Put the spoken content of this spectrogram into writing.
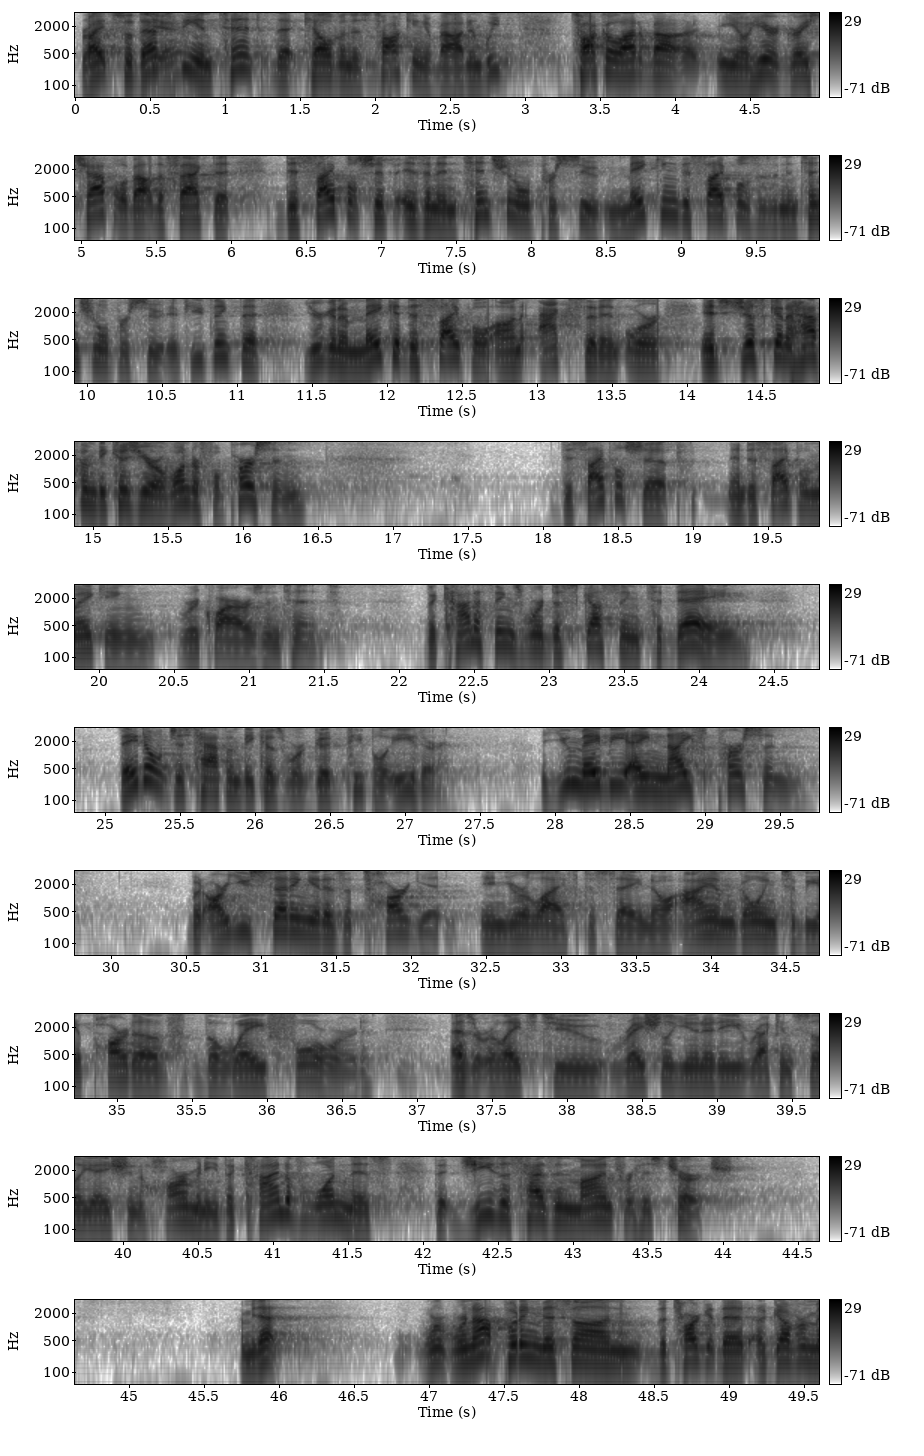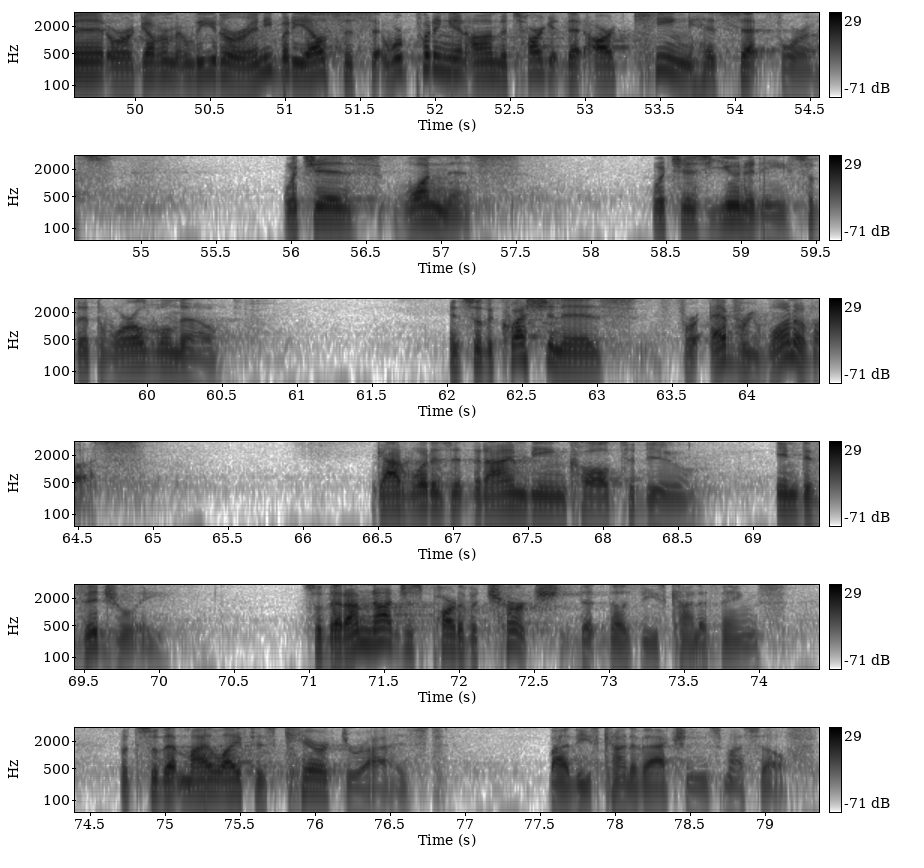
Right? So that's Yeah. the intent that Kelvin is talking about. And we talk a lot about, you know, here at Grace Chapel about the fact that discipleship is an intentional pursuit. Making disciples is an intentional pursuit. If you think that you're going to make a disciple on accident or it's just going to happen because you're a wonderful person, discipleship and disciple making requires intent. The kind of things we're discussing today, they don't just happen because we're good people either. You may be a nice person, but are you setting it as a target in your life to say, no, I am going to be a part of the way forward as it relates to racial unity, reconciliation, harmony, the kind of oneness that Jesus has in mind for his church? I mean, that, we're, we're not putting this on the target that a government or a government leader or anybody else has set. We're putting it on the target that our King has set for us, which is oneness, which is unity, so that the world will know. And so the question is for every one of us God, what is it that I'm being called to do individually so that I'm not just part of a church that does these kind of things, but so that my life is characterized by these kind of actions myself?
